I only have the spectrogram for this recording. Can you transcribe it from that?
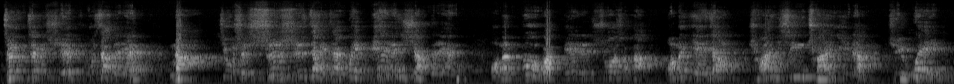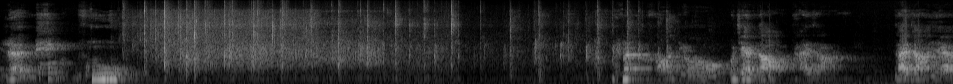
真正学菩萨的人，那就是实实在在为别人想的人。我们不管别人说什么，我们也要全心全意的去为人民服务。你们好久不见到台长，台长也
